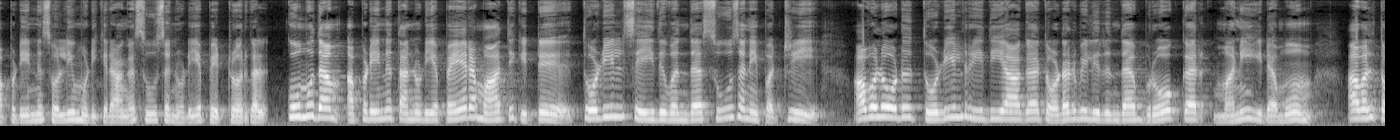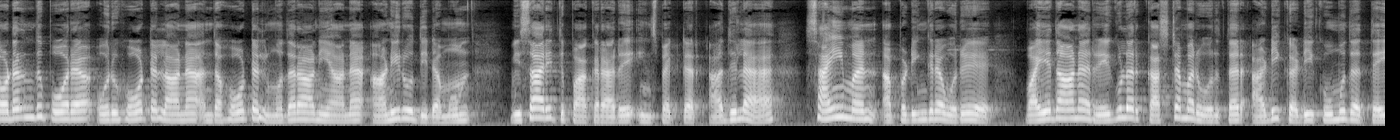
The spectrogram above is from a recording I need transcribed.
அப்படின்னு சொல்லி முடிக்கிறாங்க சூசனுடைய பெற்றோர்கள். குமுதம் அப்படின்னு தன்னுடைய பெயரை மாற்றிக்கிட்டு தொழில் செய்து வந்த சூசனை பற்றி அவளோடு தொழில் ரீதியாக தொடர்பில் இருந்த புரோக்கர் மணியிடமும் அவள் தொடர்ந்து போகிற ஒரு ஹோட்டலான அந்த ஹோட்டல் முதலாளியான அனிருத்திடமும் விசாரித்து பார்க்குறாரு இன்ஸ்பெக்டர். அதில் சைமன் அப்படிங்கிற ஒரு வயதான ரெகுலர் கஸ்டமர் ஒருத்தர் அடிக்கடி குமுதத்தை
